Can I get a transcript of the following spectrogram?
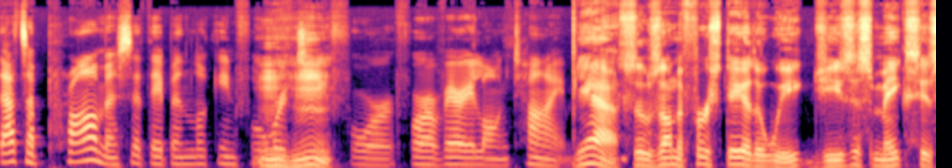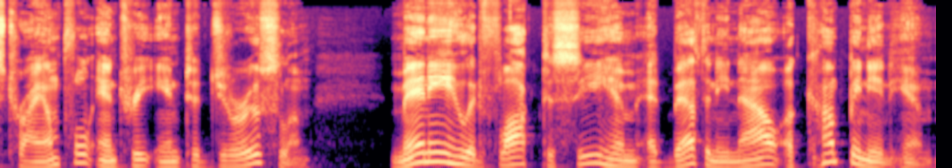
that's a promise that they've been looking forward to mm-hmm. for for a very long time. Yeah, so it was on the first day of the week, Jesus makes his triumphal entry into Jerusalem. Many who had flocked to see him at Bethany now accompanied him,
